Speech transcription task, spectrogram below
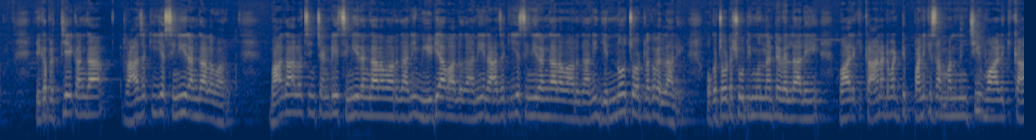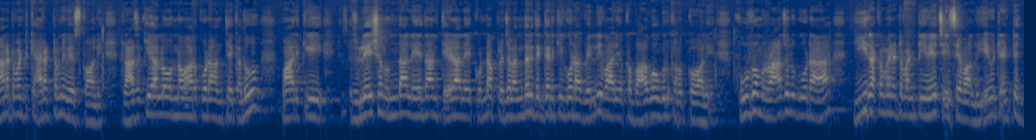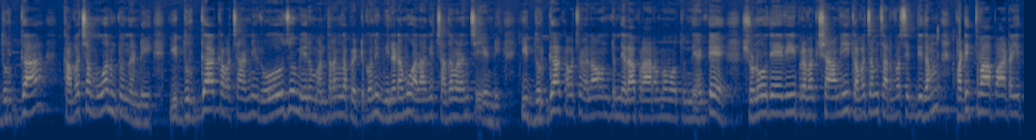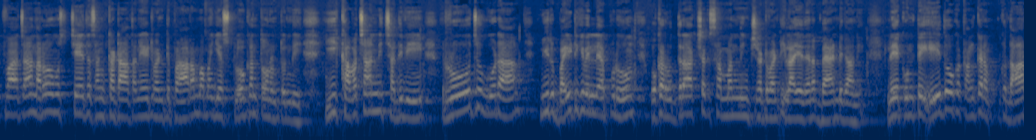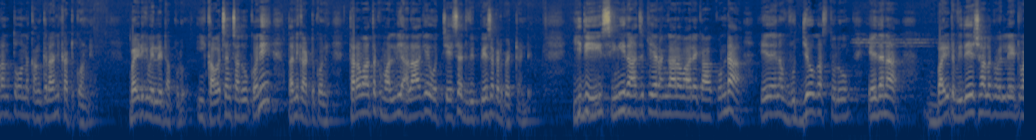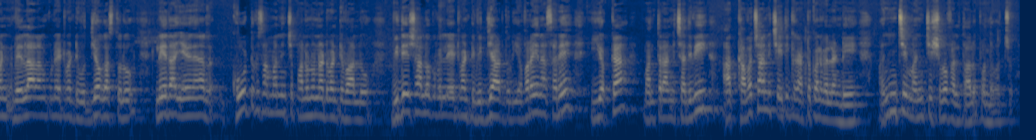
ఇక ప్రత్యేకంగా రాజకీయ సినీ రంగాల వారు. బాగా ఆలోచించండి సినీ రంగాల వారు కానీ మీడియా వాళ్ళు కానీ రాజకీయ సినీ రంగాల వారు కానీ ఎన్నో చోట్లకు వెళ్ళాలి. ఒక చోట షూటింగ్ ఉందంటే వెళ్ళాలి. వారికి కానటువంటి పనికి సంబంధించి వారికి కానటువంటి క్యారెక్టర్ని వేసుకోవాలి. రాజకీయాల్లో ఉన్నవారు కూడా అంతే కదూ. వారికి రిలేషన్ ఉందా లేదా అని తేడా లేకుండా ప్రజలందరి దగ్గరికి కూడా వెళ్ళి వారి యొక్క బాగోగులు కనుక్కోవాలి. పూర్వం రాజులు కూడా ఈ రకమైనటువంటివే చేసేవాళ్ళు. ఏమిటంటే దుర్గా కవచము అని ఉంటుందండి. ఈ దుర్గా కవచాన్ని రోజు మీరు మంత్రంగా పెట్టుకొని వినడము అలాగే చదవడం చేయండి. ఈ దుర్గా కవచం ఎలా ఉంటుంది ఎలా ప్రారంభమవుతుంది అంటే శృణోదేవి ప్రవక్ష్యామి కవచం సర్వసిద్ధిదం పఠిత్వా పాఠయిత్వాచ నరోముశ్చేత సంకటాత్ అనేటువంటి ప్రారంభమయ్యే శ్లోకంతో ఉంటుంది ఈ కవచాన్ని చదివి రోజు కూడా మీరు బయటికి వెళ్ళేప్పుడు ఒక రుద్రాక్షకు సంబంధించినటువంటి ఇలా ఏదైనా బ్యాండ్ కానీ లేకుంటే ఏదో ఒక కంకణం ఒక దారంతో ఉన్న కంకణాన్ని కట్టుకోండి. బయటికి వెళ్ళేటప్పుడు ఈ కవచం చదువుకొని దాన్ని కట్టుకొని తర్వాతకు మళ్ళీ అలాగే వచ్చేసి అది విప్పేసి అక్కడ పెట్టండి. ఇది సినీ రాజకీయ రంగాల వారే కాకుండా ఏదైనా ఉద్యోగస్తులు ఏదైనా బయట విదేశాలకు వెళ్ళేటువంటి వెళ్ళాలనుకునేటువంటి ఉద్యోగస్తులు లేదా ఏదైనా కోర్టుకు సంబంధించి పనులు ఉన్నటువంటి వాళ్ళు విదేశాల్లోకి వెళ్ళేటువంటి విద్యార్థులు ఎవరైనా సరే ఈ యొక్క మంత్రాన్ని చదివి ఆ కవచాన్ని చేతికి కట్టుకొని వెళ్ళండి. మంచి మంచి శుభ ఫలితాలు పొందవచ్చు.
